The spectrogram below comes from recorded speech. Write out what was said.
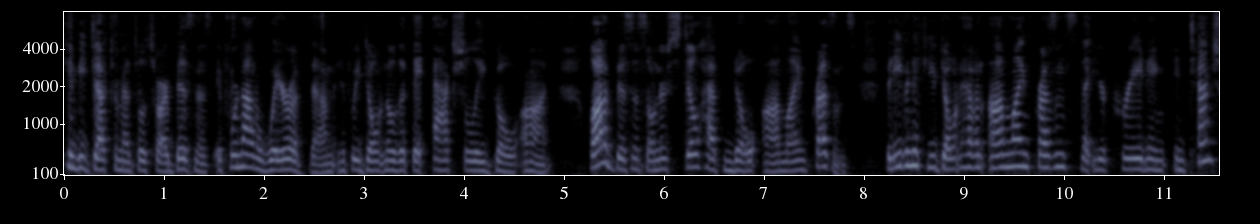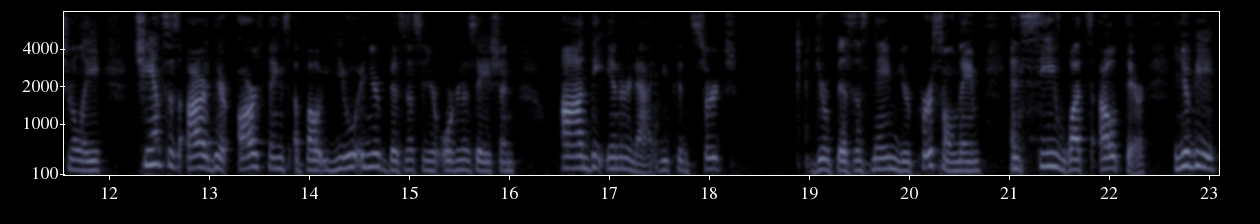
can be detrimental to our business if we're not aware of them and if we don't know that they actually go on. A lot of business owners still have no online presence. But even if you don't have an online presence that you're creating intentionally, chances are there are things about you and your business and your organization on the internet. You can search your business name, your personal name, and see what's out there. And you'll be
